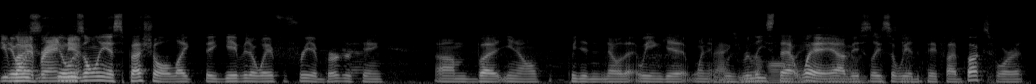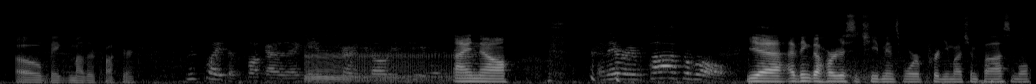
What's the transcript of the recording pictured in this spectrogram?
did you it buy it was, brand It was only a special. Like they gave it away for free at Burger Yeah. King, um, but you know we didn't know that we didn't get it when it Back was into the released that way, yeah, obviously. So we had to pay five bucks for it. Oh, big motherfucker. We played the fuck out of that game, trying to get all the achievements. I know. And they were impossible. Yeah, I think the hardest achievements were pretty much impossible.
